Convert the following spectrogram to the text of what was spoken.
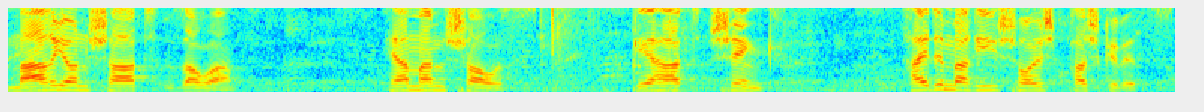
Marion Schad-Sauer, Hermann Schaus, Gerhard Schenk, Heidemarie Scheuch-Paschkewitz,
